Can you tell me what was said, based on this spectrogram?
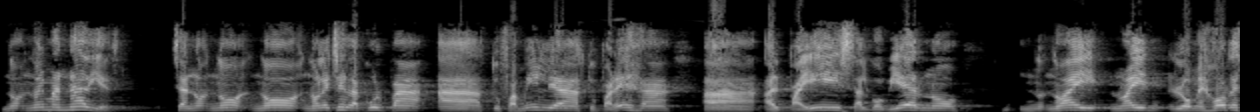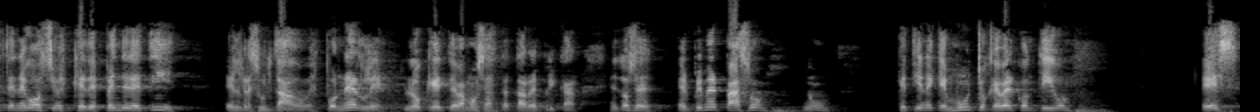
No, no hay más nadie. O sea, no, no, no, no le eches la culpa a tu familia, a tu pareja, a, al país, al gobierno, no, hay, no hay, lo mejor de este negocio es que depende de ti el resultado, es ponerle lo que te vamos a tratar de explicar. Entonces, el primer paso, ¿no? que tiene que mucho que ver contigo, es,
